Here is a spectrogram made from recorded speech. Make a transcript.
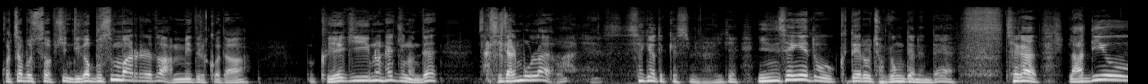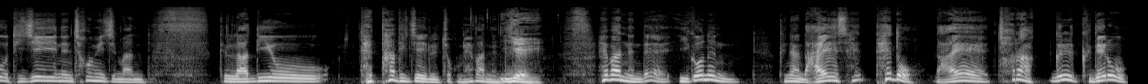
걷잡을 수 없이 네가 무슨 말을 해도 안 믿을 거다. 그 얘기는 해주는데 사실 잘 몰라요. 새겨 듣겠습니다. 이게 인생에도 그대로 적용되는데 제가 라디오 DJ는 처음이지만 그 라디오 대타 DJ를 조금 해봤는데 예. 해봤는데 이거는 그냥 나의 세- 태도, 나의 철학을 그대로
